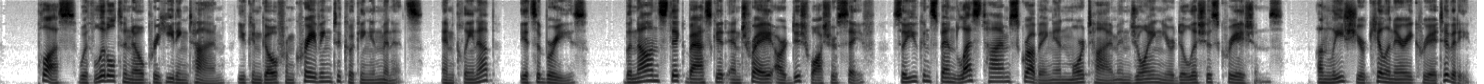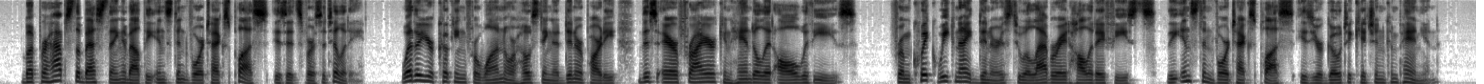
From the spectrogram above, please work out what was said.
Plus, with little to no preheating time, you can go from craving to cooking in minutes. And cleanup? It's a breeze. The non-stick basket and tray are dishwasher safe, so you can spend less time scrubbing and more time enjoying your delicious creations. Unleash your culinary creativity. But perhaps the best thing about the Instant Vortex Plus is its versatility. Whether you're cooking for one or hosting a dinner party, this air fryer can handle it all with ease. From quick weeknight dinners to elaborate holiday feasts, the Instant Vortex Plus is your go-to kitchen companion.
